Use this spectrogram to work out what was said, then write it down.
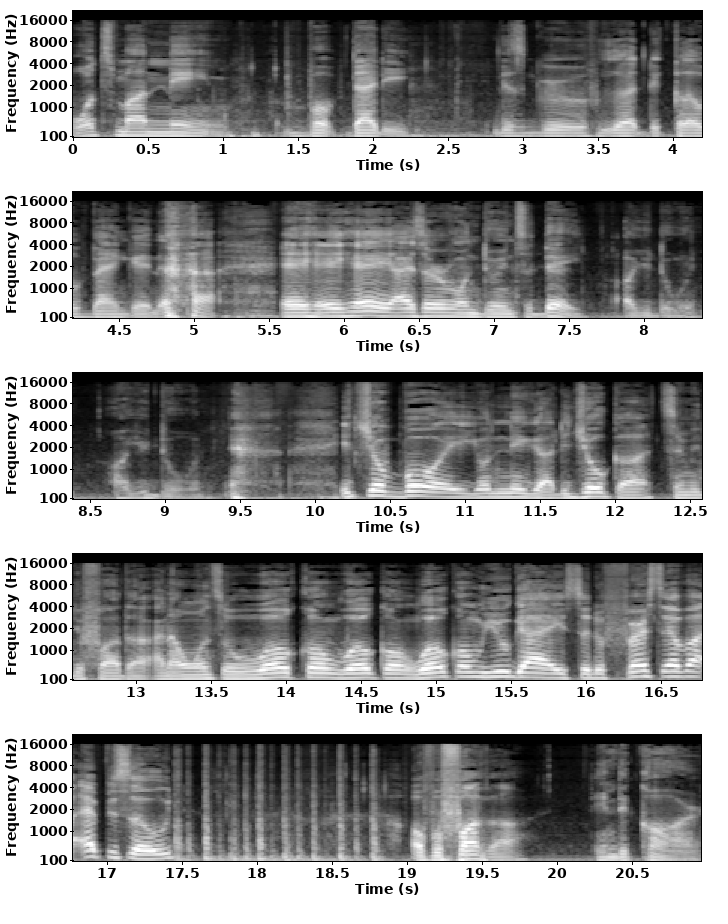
What's my name? Bob Daddy. This groove got the club banging. hey, hey, hey, how's everyone doing today? How you doing? How you doing? it's your boy, your nigga, the Joker, Timmy the Father, and I want to welcome, welcome, welcome you guys to the first ever episode of a father in the car.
